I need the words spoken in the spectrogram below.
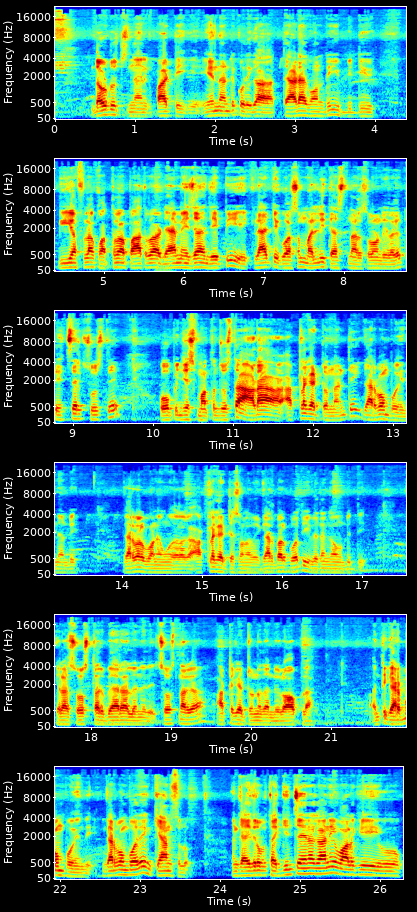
డౌట్ వచ్చింది ఆయనకి పార్టీకి. ఏంటంటే కొద్దిగా తేడాగా ఉంది. బి- బిఎఫ్లా కొత్తవా పాతవా డ్యామేజా అని చెప్పి క్లారిటీ కోసం మళ్ళీ తెస్తున్నారు చూడండి ఇలాగ. తెచ్చేసరికి చూస్తే ఓపెన్ చేసి మొత్తం చూస్తే ఆడ అట్ల గట్టి ఉందంటే గర్భం పోయిందండి. గర్భాలు పోనే అట్ల కట్టేసి ఉన్నది. గర్భాలు పోతే ఈ విధంగా ఉంటుంది ఇలా చూస్తారు బేరాలు అనేది. చూస్తున్నారుగా అట్టగట్టి ఉన్నదండి లోపల. అంతే గర్భం పోయింది. గర్భం పోతే క్యాన్సల్. ఇంకా ఐదు రూపాయలు తగ్గించైనా కానీ వాళ్ళకి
